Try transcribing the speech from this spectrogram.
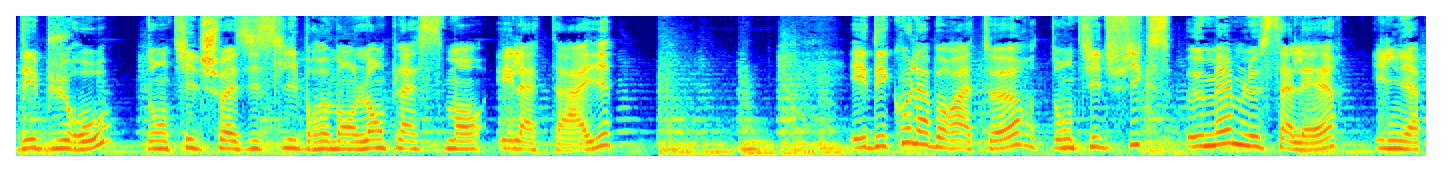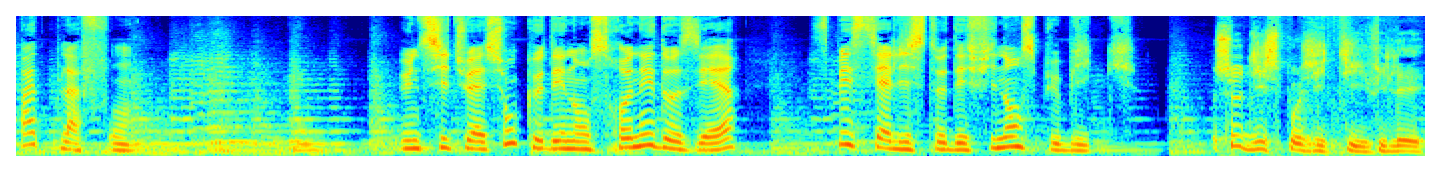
Des bureaux dont ils choisissent librement l'emplacement et la taille, et des collaborateurs dont ils fixent eux-mêmes le salaire, il n'y a pas de plafond. Une situation que dénonce René Dosière, spécialiste des finances publiques. Ce dispositif, il est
